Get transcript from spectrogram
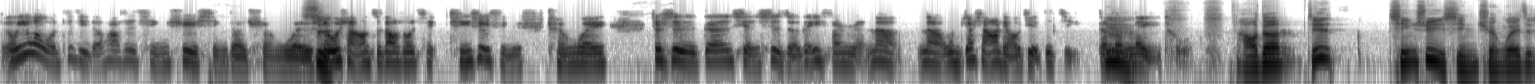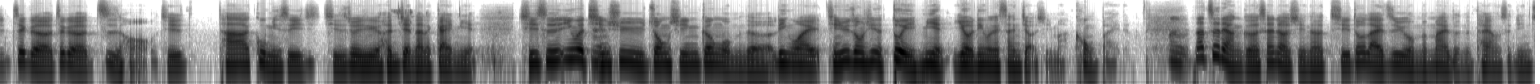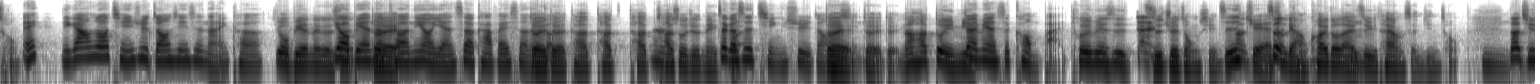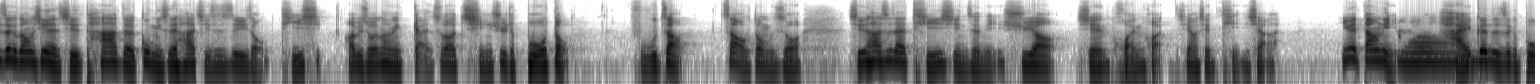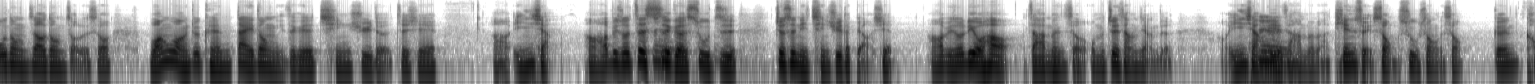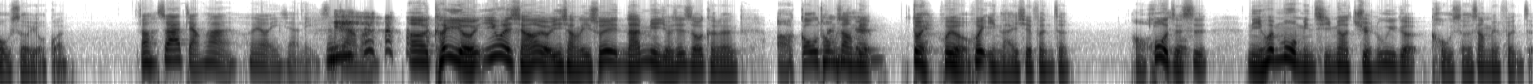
我因为我自己的话是情绪型的权威，所以我想要知道说情情绪型的权威就是跟显示者跟一分人，那那我比较想要了解自己的嗯人类图。好的，其实情绪型权威这这个这个字吼，其实它顾名思义，其实就是一个很简单的概念。其实因为情绪中心跟我们的另外情绪中心的对面也有另外一个三角形嘛，空白的。嗯，那这两个三角形呢，其实都来自于我们脉轮的太阳神经丛。哎，你刚刚说情绪中心是哪一颗？右边那个右边那颗，你有颜色咖啡色那个，对对，他他他嗯。他说就是那一块这个是情绪中对心，对对，然后它对面对面是空白的，对面是直觉中心，直觉这两块都来自于太阳神经丛。嗯，那其实这个东西呢，其实它的顾名思义，它其实是一种提醒，好比说让你感受到情绪的波动、浮躁、躁动的时候，其实它是在提醒着你需要先缓缓，先要先停下来，因为当你哦还跟着这个波动、躁动走的时候，往往就可能带动你这个情绪的这些啊、影响。好、好比说这四个数字就是你情绪的表现。好好比如说六号闸门的时候，我们最常讲的哦，影响力的嗯闸门嘛，天水送诉讼的送，跟口舌有关。哦，所以他讲话很有影响力，是这样吗？呃，可以有，因为想要有影响力，所以难免有些时候可能啊、呃沟通上面对会有会引来一些纷争，哦，或者是你会莫名其妙卷入一个口舌上面纷争，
